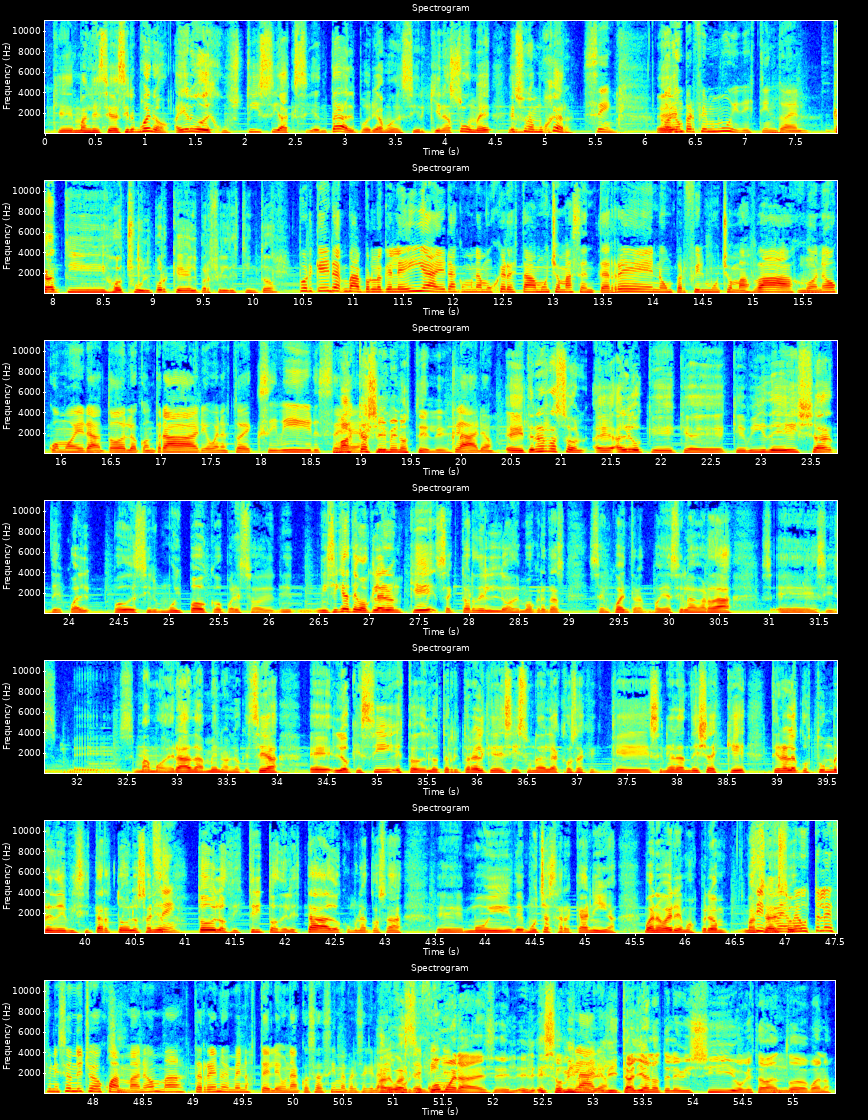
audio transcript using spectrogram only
¿Qué más les iba a decir? Bueno, hay algo de justicia accidental, podríamos decir. Quien asume es una mujer. Sí. ¿Eh? Con un perfil muy distinto a él. Katy Hochul, ¿por qué el perfil distinto? Porque era, va, por lo que leía, era como una mujer que estaba mucho más en terreno, un perfil mucho más bajo, Mm. ¿no? Como era todo lo contrario, bueno, esto de exhibirse. Más calle y menos tele. Claro. Eh, tenés razón, eh, algo que, que- que vi de ella, del cual puedo decir muy poco, por eso ni, ni siquiera tengo claro en qué sector de los demócratas se encuentran, voy a decir la verdad, eh, si es eh, más moderada, menos lo que sea. Eh, lo que sí, esto de lo territorial que decís, una de las cosas que, que señalan de ella es que tiene la costumbre de visitar todos los años Sí. todos los distritos del estado, como una cosa eh, muy de mucha cercanía. Bueno, veremos, pero más Sí, allá de me, eso... me gustó la definición de hecho de Juanma, ¿no? Más terreno y menos tele, una cosa así me parece que la Algo así. Cuomo era es- el- el- eso mismo, Claro. el, el italiano televisivo que estaba en Mm. todo. Bueno,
